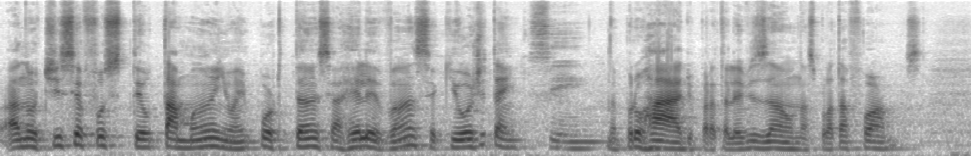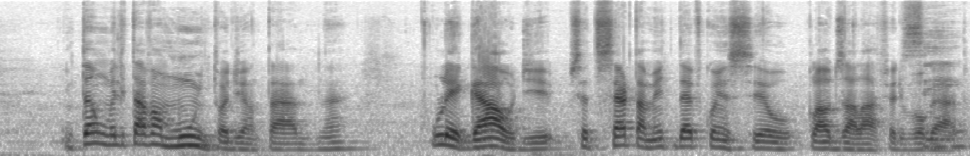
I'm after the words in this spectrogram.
a notícia fosse ter o tamanho, a importância, a relevância que hoje tem. Sim. Né, para o rádio, para a televisão, nas plataformas. Então ele estava muito adiantado, né? O legal de. Você certamente deve conhecer o Cláudio Zalaf, advogado. Sim.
